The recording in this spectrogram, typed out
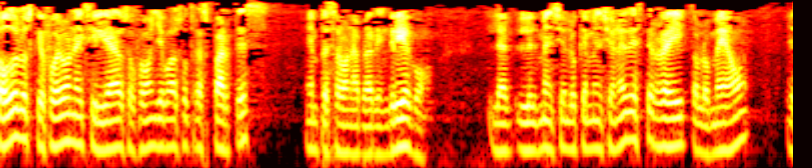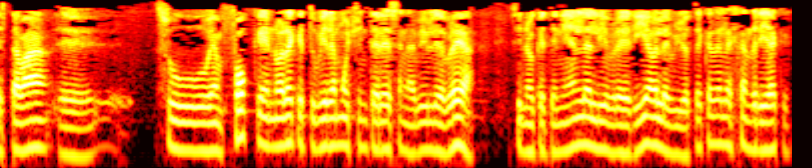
Todos los que fueron exiliados o fueron llevados a otras partes empezaron a hablar en griego. lo que mencioné de este rey Ptolomeo estaba eh, su enfoque no era que tuviera mucho interés en la Biblia hebrea, sino que tenían la librería o la biblioteca de Alejandría que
